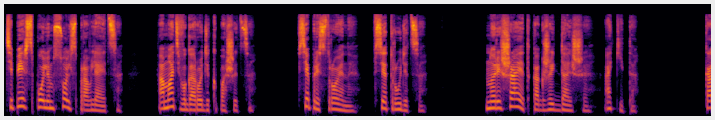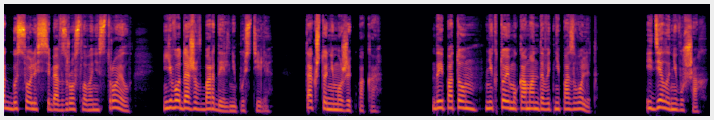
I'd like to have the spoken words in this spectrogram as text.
Теперь с полем соль справляется, а мать в огороде копошится. Все пристроены, все трудятся. Но решает, как жить дальше, Акита. Как бы соль из себя взрослого не строил, его даже в бордель не пустили. Так что не мужик пока. Да и потом никто ему командовать не позволит. И дело не в ушах.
